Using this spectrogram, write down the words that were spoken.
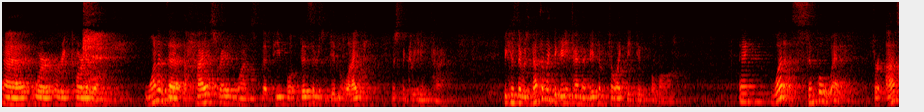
uh, were, were, recorded. One of the, the highest rated ones that people, visitors didn't like was the greeting time. Because there was nothing like the greeting time that made them feel like they didn't belong. And what a simple way for us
